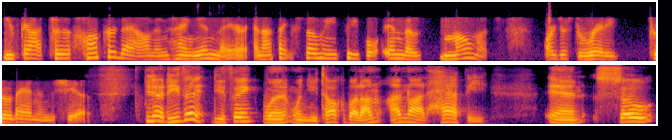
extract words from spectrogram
you've got to hunker down and hang in there. And I think so many people in those moments are just ready to abandon the ship. You know, do you think do you think when when you talk about I'm I'm not happy, and so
